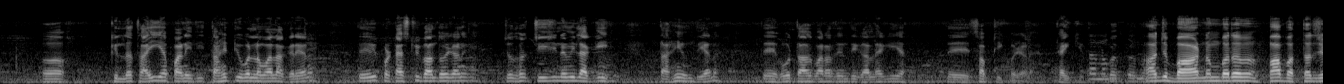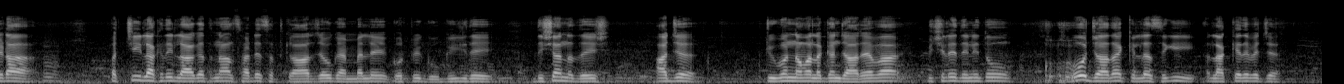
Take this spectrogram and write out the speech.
ਕਿੱਲਤ ਆਈ ਆ ਪਾਣੀ ਦੀ, ਤਾਂ ਹੀ ਟਿਊਬਲ ਨਵਾਂ ਲੱਗ ਰਿਹਾ ਨਾ। ਤੇ ਇਹ ਵੀ ਪ੍ਰੋਟੈਸਟ ਵੀ ਬੰਦ ਹੋ ਜਾਣਗੇ। ਜਦੋਂ ਚੀਜ਼ ਨਵੀਂ ਲੱਗ ਗਈ, ਤਾਂ ਹੀ ਹੁੰਦੀ ਹੈ ਨਾ। ਤੇ ਹੋਰ 10 12 ਦਿਨ ਦੀ ਗੱਲ ਹੈਗੀ ਆ, ਤੇ ਸਭ ਠੀਕ ਹੋ ਜਾਣਾ। ਥੈਂਕ ਯੂ ਅੱਜ ਵਾਰਡ ਨੰਬਰ 72 ਜਿਹੜਾ 25 ਲੱਖ ਦੀ ਲਾਗਤ ਨਾਲ ਸਾਡੇ ਸਤਿਕਾਰਯੋਗ ਐਮਐਲਏ ਗੁਰਪ੍ਰੀਤ ਗੋਗੀ ਜੀ ਦੇ ਦਿਸ਼ਾ ਨਿਰਦੇਸ਼ ਅੱਜ ਟਿਊਬਲ ਨਵਾਂ ਲੱਗਣ ਜਾ ਰਿਹਾ ਵਾ। ਪਿਛਲੇ ਦਿਨੀ ਤੋਂ ਬਹੁਤ ਜ਼ਿਆਦਾ ਕਿੱਲਤ ਸੀਗੀ ਇਲਾਕੇ ਦੇ ਵਿੱਚ।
